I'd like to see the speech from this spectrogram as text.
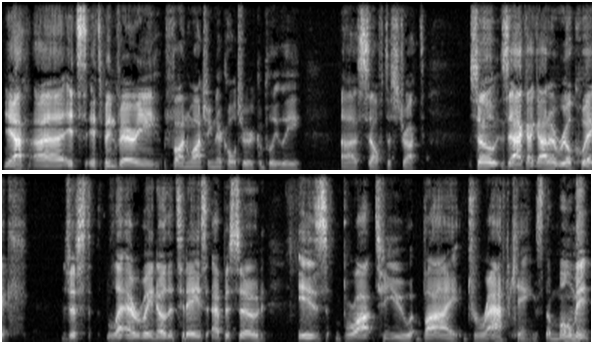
yeah, uh, it's it's been very fun watching their culture completely uh, self destruct. So Zach, I gotta real quick just let everybody know that today's episode is brought to you by DraftKings. The moment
